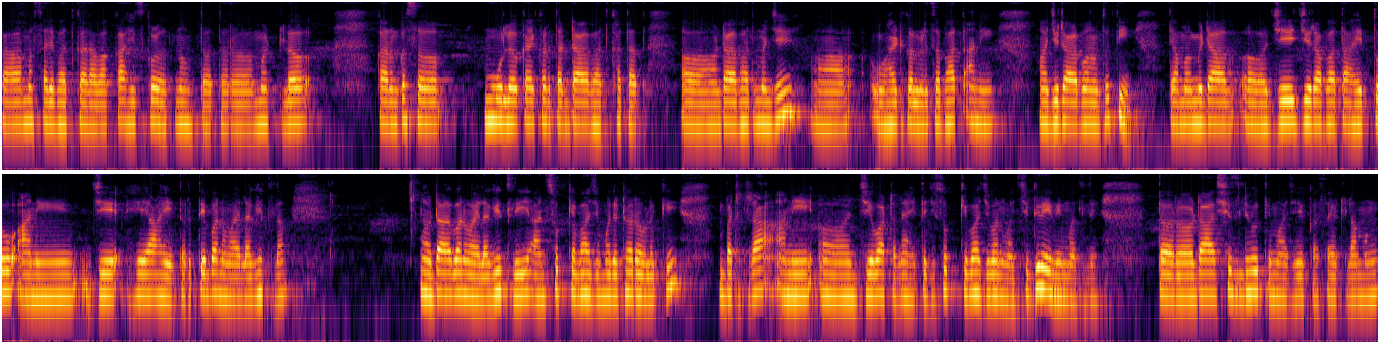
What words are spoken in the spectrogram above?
का मसाले भात करावा काहीच कळत नव्हतं. तर म्हटलं कारण कसं मुलं काय करतात डाळ भात खातात. डाळ भात म्हणजे व्हाईट कलरचा भात आणि जी डाळ बनवतो ती. त्यामुळे मी डाळ जे जिरा भात आहे तो आणि जे हे आहे तर ते बनवायला घेतलं. डाळ बनवायला घेतली आणि सुक्या भाजीमध्ये ठरवलं की बटाटा आणि जे वाटाणे आहे त्याची सुक्की भाजी बनवायची ग्रेव्हीमधली. तर डाळ शिजली होती माझी एका साईडला. मग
